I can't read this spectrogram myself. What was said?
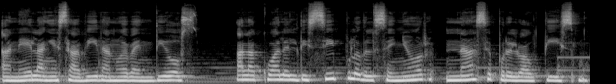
anhelan esa vida nueva en Dios, a la cual el discípulo del Señor nace por el bautismo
